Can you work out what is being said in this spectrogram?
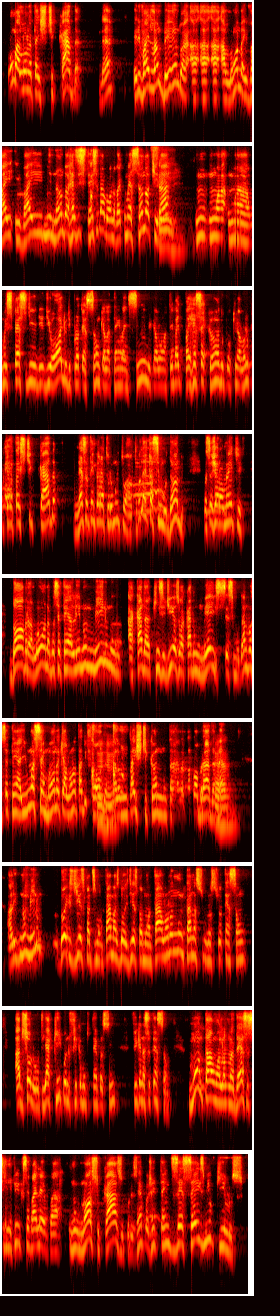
Como a lona está esticada, né? Ele vai lambendo a, a, a, lona e vai, e vai minando a resistência da lona, vai começando a tirar um, uma, uma, uma espécie de, de, de, óleo de proteção que ela tem lá em cima, que a lona tem, vai, vai ressecando um pouquinho a lona, porque ela está esticada nessa temperatura muito alta. Quando ele está se mudando, você geralmente dobra a lona, você tem ali no mínimo a cada 15 dias ou a cada um mês, você se mudando, você tem aí uma semana que a lona está de folga, uhum. ela não está esticando, não tá, ela está dobrada, uhum. né? Ali no mínimo dois dias para desmontar, mais dois dias para montar, a lona não está na, na sua tensão absoluta. E aqui, quando fica muito tempo assim, fica nessa tensão. Montar uma lona dessa significa que você vai levar, no nosso caso, por exemplo, a gente tem 16 mil quilos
